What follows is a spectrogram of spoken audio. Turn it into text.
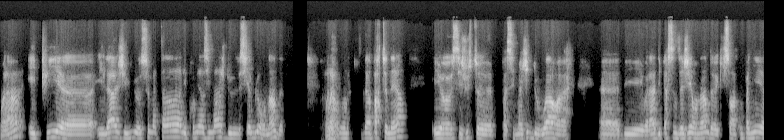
Voilà. Et puis, euh, et là, j'ai eu euh, ce matin les premières images de ciel bleu en Inde. Voilà, on a trouvé un partenaire. Et euh, c'est juste, c'est magique de voir des, voilà, des personnes âgées en Inde qui sont accompagnées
